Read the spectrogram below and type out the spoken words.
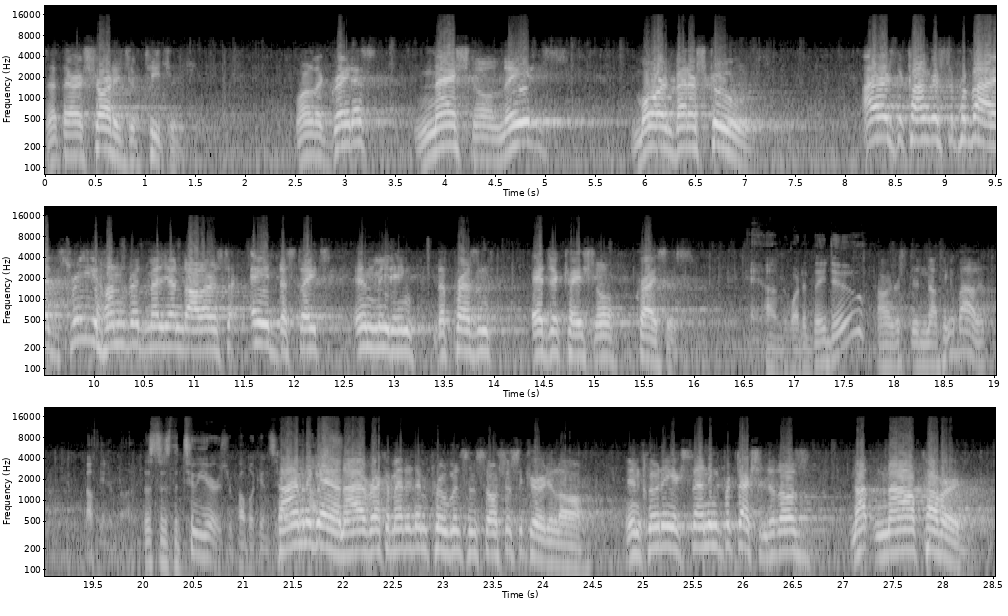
that there are a shortage of teachers. One of the greatest national needs, more and better schools. I urge the Congress to provide $300 million to aid the states in meeting the present educational crisis. And what did they do? Congress did nothing about it. Nothing about it. This is the two years Republicans. Time and again, I have recommended improvements in Social Security law, including extending protection to those not now covered,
